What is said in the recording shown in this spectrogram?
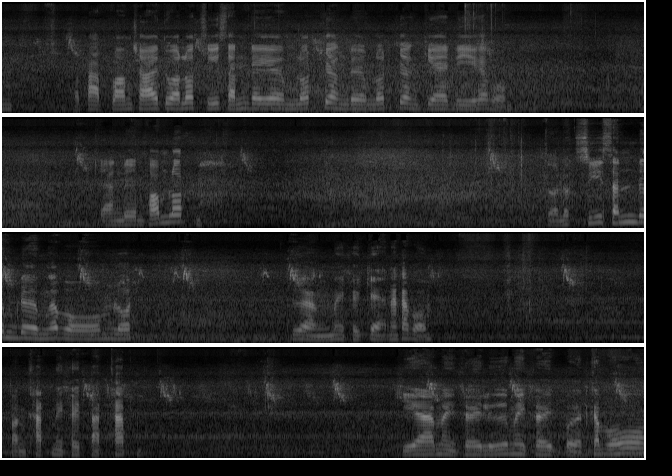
63สภาพพร้อมใช้ตัวรถสีสันเดิม รถเครื่องเดิม รถเครื่องเกียร์ดีครับผมอย่างเดิมพร้อมรถ ตัวรถสีสันเดิมๆครับผมรถเครื่องไม่เคยแกะนะครับผม ตอนคัดไม่เคยตัดครับ เกียร์ไม่เคยรื้อไม่เคยเปิดครับผม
